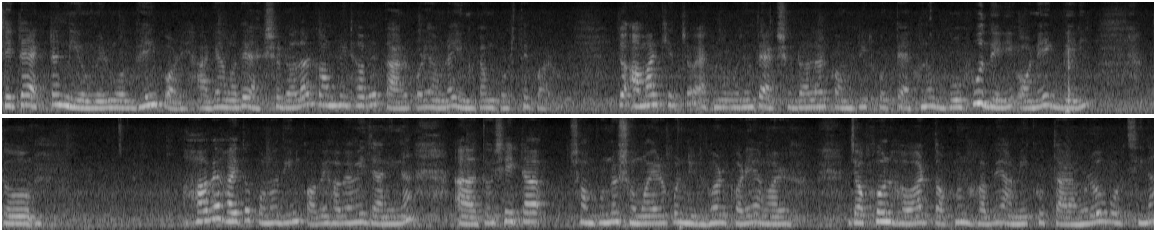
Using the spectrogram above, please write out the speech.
সেটা একটা নিয়মের মধ্যেই পড়ে। আগে আমাদের একশো ডলার কমপ্লিট হবে, তারপরে আমরা ইনকাম করতে পারব। তো আমার ক্ষেত্রেও এখনও পর্যন্ত একশো ডলার কমপ্লিট করতে এখনও বহু দেরি, অনেক দেরি। তো হবে হয়তো কোনো দিন, কবে হবে আমি জানি না। তো সেটা সম্পূর্ণ সময়ের উপর নির্ভর করে আমার যখন হওয়ার তখন হবে, আমি খুব তাড়াহুড়োও করছি না।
